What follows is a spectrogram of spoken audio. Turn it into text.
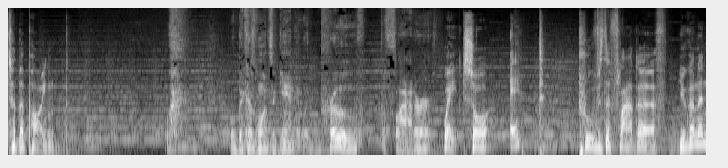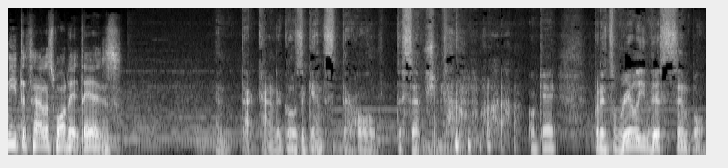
to the point. Well, because once again, it would prove the flat earth. Wait, so it proves the flat earth. You're going to need to tell us what it is. And that kind of goes against their whole deception. okay? But it's really this simple.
